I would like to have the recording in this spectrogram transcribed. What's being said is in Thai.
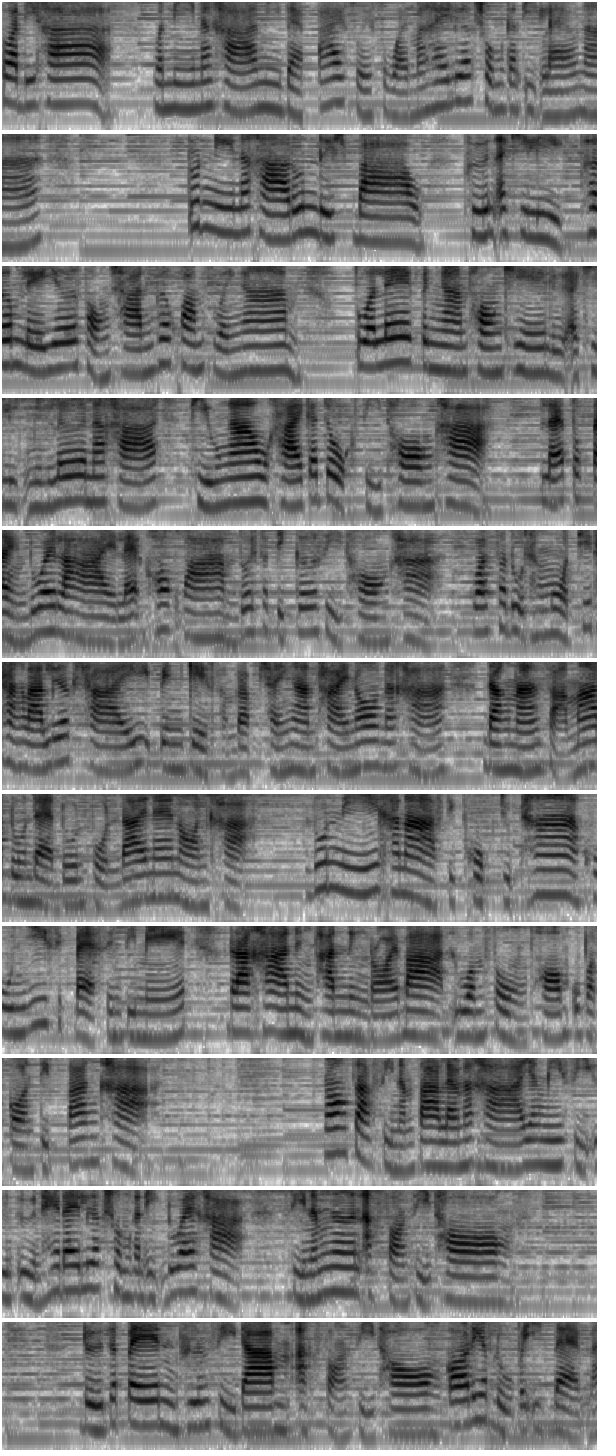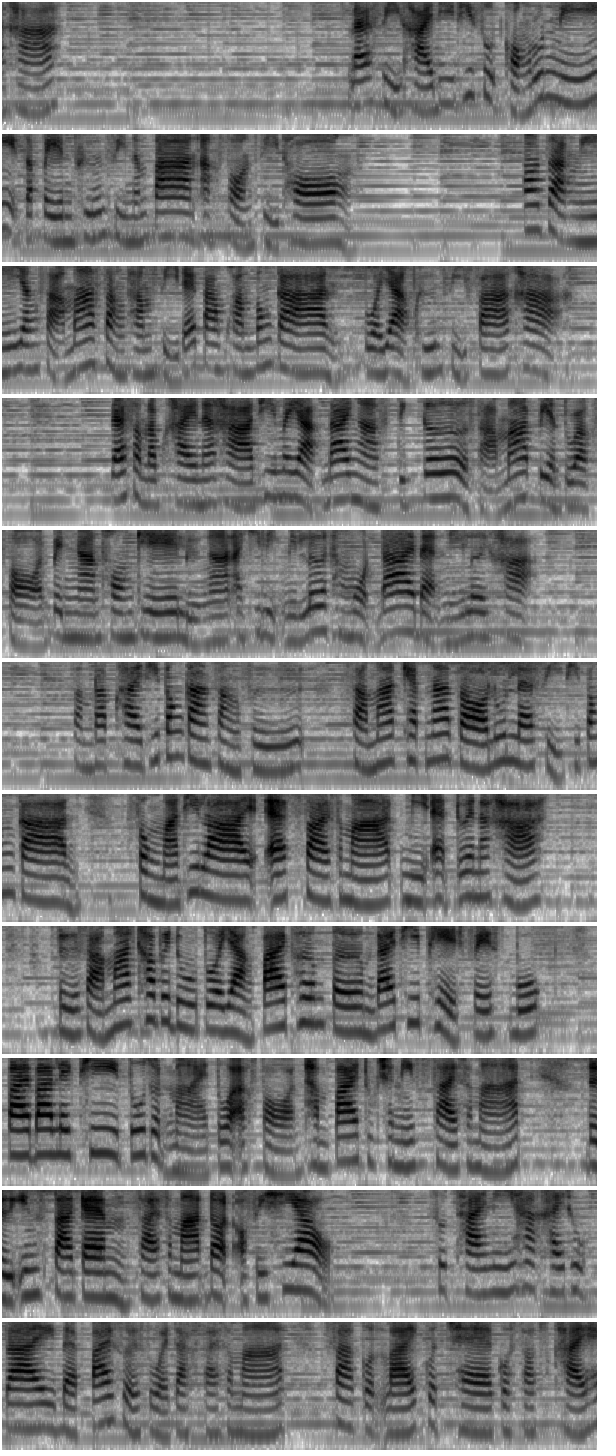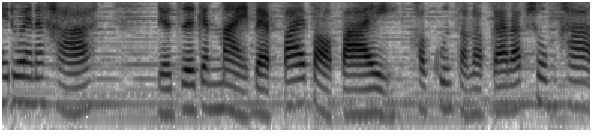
สวัสดีค่ะ วันนี้นะคะมีแบบป้ายสวยๆ มาให้เลือกชมกันอีกแล้วนะ รุ่นนี้นะคะ รุ่น Rich b o w พื้นอะคริลิก เพิ่มเลเยอร์ 2 ชั้นเพื่อความสวยงาม ตัวเลขเป็นงานทองเคหรืออะคริลิกมิลเลอร์นะคะ ผิวเงาคล้ายกระจกสีทองค่ะ และตกแต่งด้วยลายและข้อความด้วยสติกเกอร์สีทองค่ะ วัสดุทั้งหมดที่ทางร้านเลือกใช้เป็นเกรดสำหรับใช้งานภายนอกนะคะ ดังนั้นสามารถโดนแดดโดนฝนได้แน่นอนค่ะ รุ่นนี้ขนาด 16.5 คูณ 28 เซนติเมตร ราคา 1,100 บาท รวมส่งพร้อมอุปกรณ์ติดตั้งค่ะนอกจากสีน้ำตาลแล้วนะคะ ยังมีสีอื่นๆ ให้ได้เลือกชมกันอีกด้วยค่ะ สีน้ำเงินอักษรสีทอง หรือจะเป็นพื้นสีดำอักษรสีทองก็เรียบหรูไปอีกแบบนะคะ และสีขายดีที่สุดของรุ่นนี้จะเป็นพื้นสีน้ำตาล อักษรสีทอง นอกจากนี้ยังสามารถสั่งทำสีได้ตามความต้องการ ตัวอย่างพื้นสีฟ้าค่ะและสำหรับใครนะคะที่ไม่อยากได้งานสติกเกอร์ สามารถเปลี่ยนตัวอักษรเป็นงานทองเค หรืองานอะคริลิกมิลเลอร์ทั้งหมดได้แบบนี้เลยค่ะ สำหรับใครที่ต้องการสั่งซื้อ สามารถแคปหน้าจอรุ่นและสีที่ต้องการ ส่งมาที่ Line แอดไซสมาร์ทมีแอดด้วยนะคะ หรือสามารถเข้าไปดูตัวอย่างป้ายเพิ่มเติมได้ที่เพจ Facebook ป้ายบ้านเลขที่ตู้จดหมายตัวอักษรทำป้ายทุกชนิดสายสมาร์ทหรือ Instagram s i s m a r t official สุดท้ายนี้หากใครถูกใจแบบป้ายสวยๆ จากสายสมาร์ท ฝากกดไลค์ กดแชร์ กด Subscribe ให้ด้วยนะคะ เดี๋ยวเจอกันใหม่แบบป้ายต่อไป ขอบคุณสำหรับการรับชมค่ะ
